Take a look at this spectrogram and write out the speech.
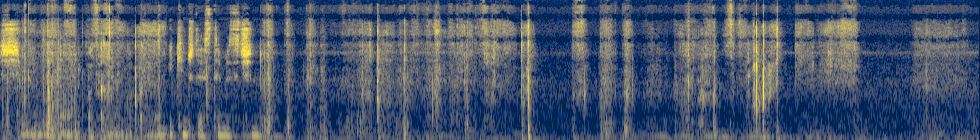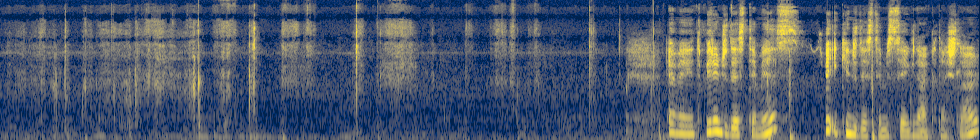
Şimdi buradan bakalım bakalım. İkinci destemiz için. Evet, birinci destemiz ve ikinci destemiz sevgili arkadaşlar.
